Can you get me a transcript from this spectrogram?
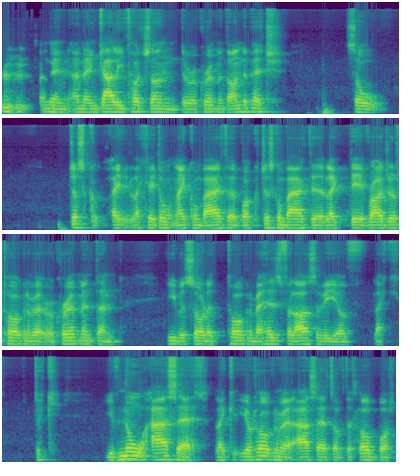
Mm-hmm. And then and then Gally touched on the recruitment on the pitch. So just I like I don't like going back to it, but just going back to like Dave Rogers talking about recruitment and he was sort of talking about his philosophy of like, like you've no asset like you're talking about assets of the club, but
